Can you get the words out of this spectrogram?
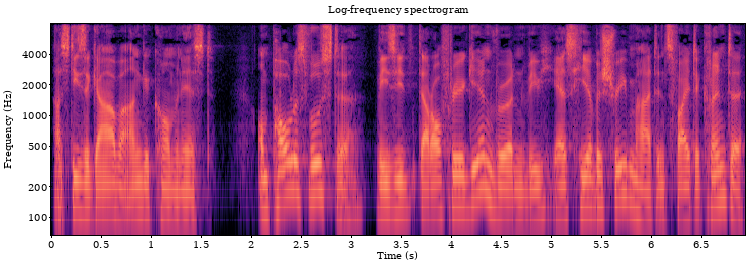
als diese Gabe angekommen ist. Und Paulus wusste, wie sie darauf reagieren würden, wie er es hier beschrieben hat in 2. Korinther.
